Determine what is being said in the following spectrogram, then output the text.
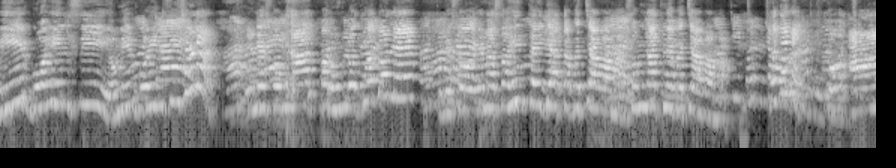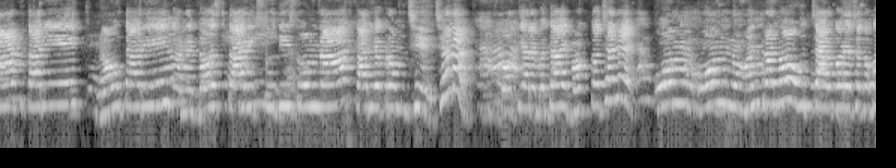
વીર ગોહિલસિંહ અમીર ગોહિલસિંહ છે ને? એને સોમનાથ પર હુમલો થયો હતો ને, એટલે એમાં શહીદ થઈ ગયા હતા બચાવવામાં, સોમનાથને બચાવવામાં. ને? તો આઠ તારીખ, નવ તારીખ અને દસ તારીખ સુધી સોમનાથ કાર્યક્રમ છે છે ને? તો અત્યારે બધાય ભક્તો છે ને, ઓમ ઓમ નો મંત્રનો ઉચ્ચાર કરે છે. તો નો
